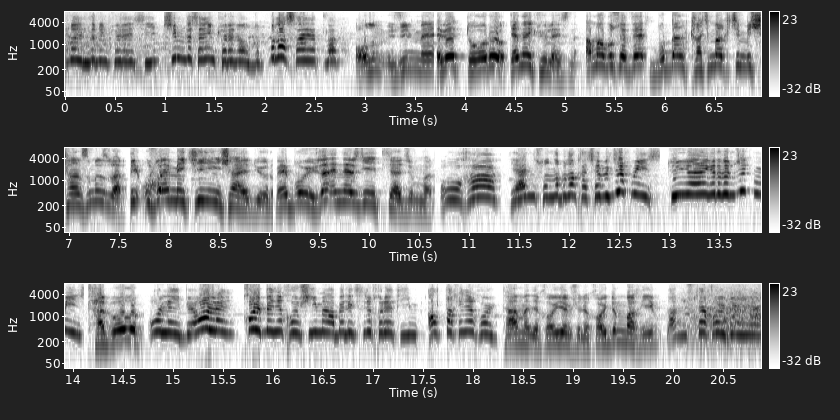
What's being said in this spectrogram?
Uzaylıların kölesiyim. Şimdi senin kölen oldum. Bu nasıl hayat lan? Oğlum üzülme. Evet doğru. Gene kölesin. Ama bu sefer buradan kaçmak için bir şansımız var. Bir uzay mekiği inşa ediyorum. Ve bu yüzden enerjiye ihtiyacım var. Oha. Yani sonunda buradan kaçabilecek miyiz? Dünyaya geri dönecek miyiz? Tabi oğlum. Oley be oley. Koy beni koşayım abi elektrik üreteyim. Alttakine koy. Tamam hadi koyuyorum şöyle. Koydum bakayım. Lan üste koydun ya.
